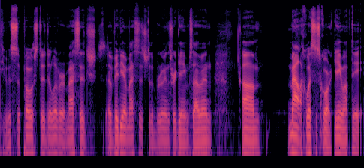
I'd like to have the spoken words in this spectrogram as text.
he was supposed to deliver a message, a video message to the Bruins for Game Seven. Um, Malik, what's the score? Game update.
